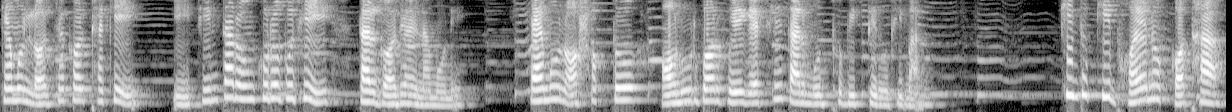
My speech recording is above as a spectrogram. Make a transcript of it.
কেমন লজ্জাকর ঠেকে, এই চিন্তার অঙ্কুরও বুঝি তার গজায় না মনে। এমন অশক্ত, অনুর্বর হয়ে গেছে তার মধ্যবিত্তের অভিমান। কিন্তু কি ভয়ানক কথা,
